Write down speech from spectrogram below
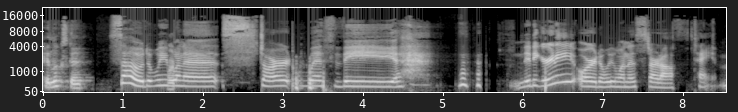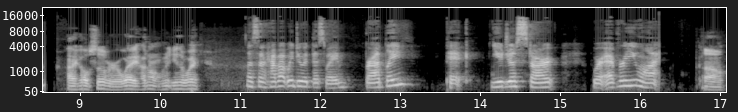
It looks good. So, do we want to start with the nitty gritty or do we want to start off tame? I hope silver away. I don't either way. Listen, how about we do it this way? Bradley, pick. You just start wherever you want. Oh,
